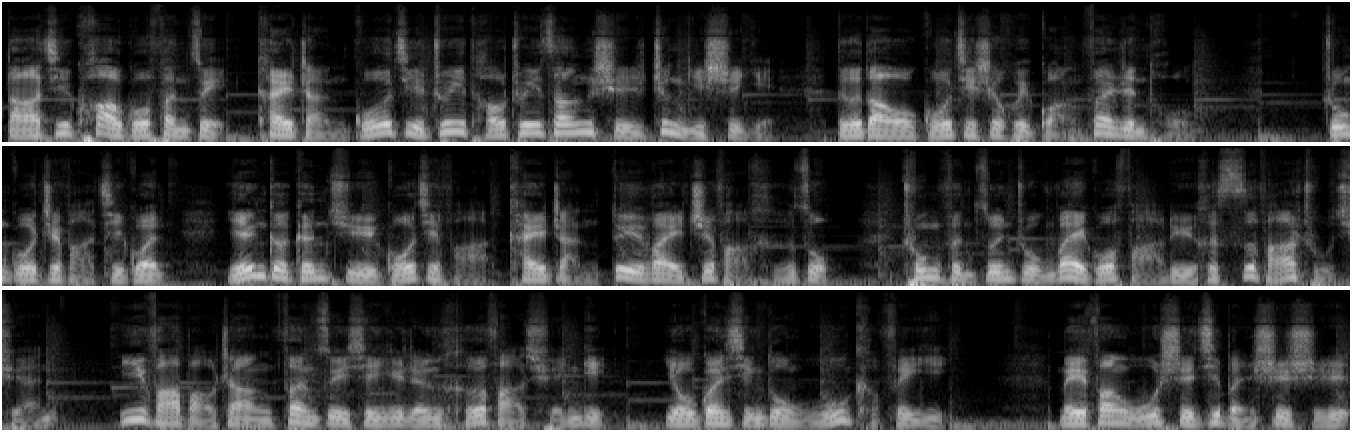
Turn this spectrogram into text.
打击跨国犯罪、开展国际追逃追赃是正义事业，得到国际社会广泛认同。中国执法机关严格根据国际法开展对外执法合作，充分尊重外国法律和司法主权，依法保障犯罪嫌疑人合法权益。有关行动无可非议。美方无视基本事实，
